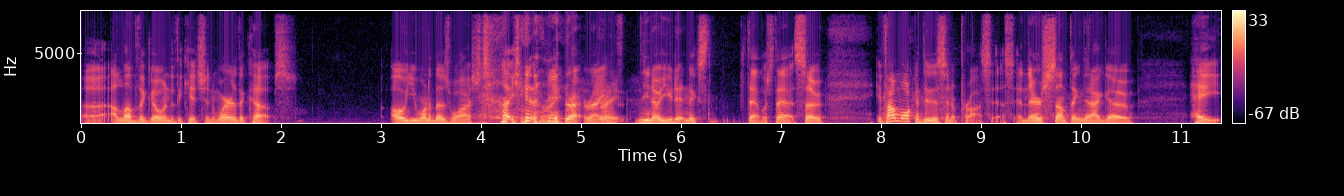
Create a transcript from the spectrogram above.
uh, I love to go into the kitchen. Where are the cups? Oh, you wanted those washed? You know, Right, right, right, right. You know, you didn't establish that. So if I'm walking through this in a process and there's something that I go, hey,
